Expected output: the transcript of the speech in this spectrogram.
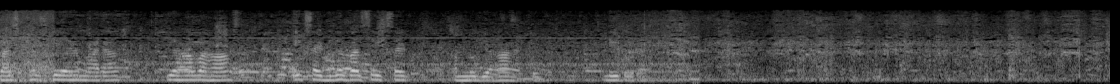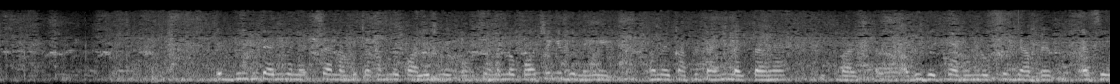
बस फंस गया है हमारा, यहाँ वहाँ, एक साइड इधर बस है एक साइड हम लोग यहाँ हैं। लेट हो रहा है। विद टेन मिनट्स एंड अभी तक हम लोग कॉलेज में पहुँचे, हम लोग पहुँचेंगे भी नहीं, हमें काफ़ी टाइम लगता है। बट अभी देखो, अब हम लोग सिर्फ़ यहाँ पे ऐसे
